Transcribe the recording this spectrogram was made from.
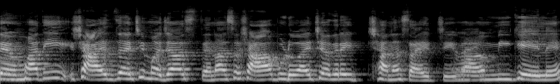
तेव्हा ती शाळेत जायची मजा असते ना. असं शाळा बुडवायची वगैरे इच्छा नसायची. मी गेले.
